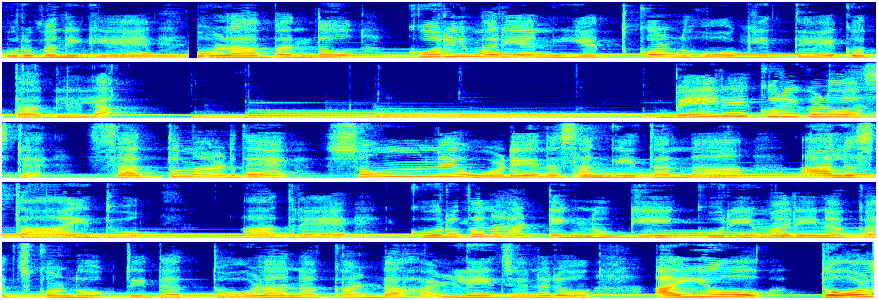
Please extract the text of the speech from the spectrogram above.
ಕುರುಬನಿಗೆ ತೋಳ ಬಂದು ಕುರಿಮರಿಯನ್ ಎತ್ಕೊಂಡು ಹೋಗಿದ್ದೇ ಗೊತ್ತಾಗ್ಲಿಲ್ಲ. ಬೇರೆ ಕುರಿಗಳು ಅಷ್ಟೇ. ಸದ್ದು ಮಾಡದೆ ಸುಮ್ಮನೆ ಒಡೆಯನ ಸಂಗೀತನ ಆಲಿಸ್ತಾ ಇದ್ವು. ಆದರೆ ಕುರುಬನ ಹಟ್ಟಿಗೆ ನುಗ್ಗಿ ಕುರಿಮರಿನ ಕಚ್ಕೊಂಡು ಹೋಗ್ತಿದ್ದ ತೋಳನ ಕಂಡ ಹಳ್ಳಿ ಜನರು, ಅಯ್ಯೋ ತೋಳ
